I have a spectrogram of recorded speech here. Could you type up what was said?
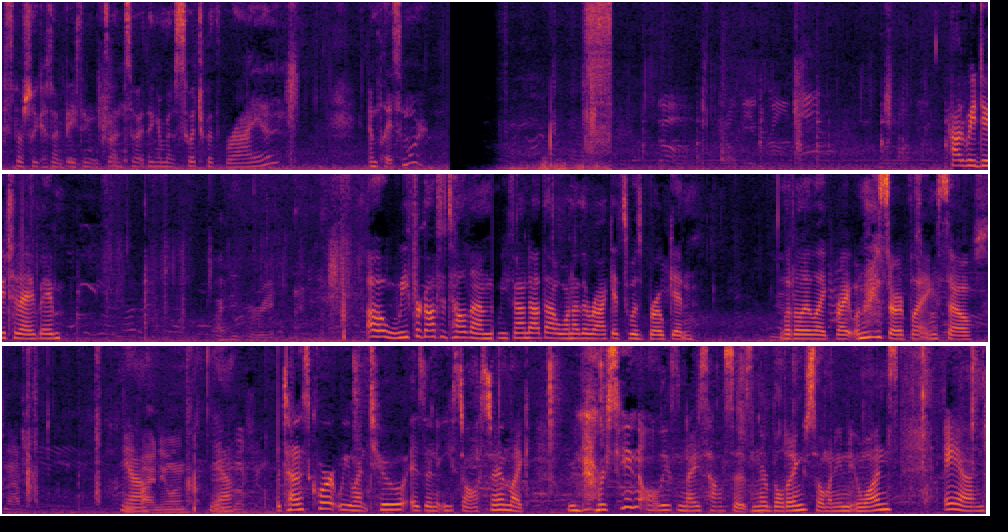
especially because I'm facing the sun so I think I'm gonna switch with Ryan and play some more How do we do today, babe? I think great. Oh, we forgot to tell them. We found out that one of the rackets was broken. Yeah. Literally like right when we started playing, so. Snap. Yeah. Buy a new one. Yeah. The tennis court we went to is in East Austin. Like, we've never seen all these nice houses, and they're building so many new ones. And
